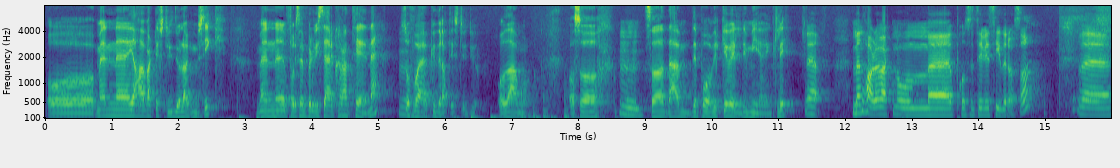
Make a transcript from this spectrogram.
Og, men eh, jeg har vært i studio og lagd musikk. Men eh, for eksempel hvis jeg er i karantene, så får jeg jo ikke dratt i studio. Og, og så så det, er, det påvirker veldig mye, egentlig. Ja. Men har det vært noen uh, positive sider også ved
